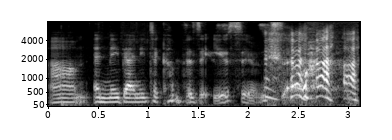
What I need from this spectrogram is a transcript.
Um, and maybe I need to come visit you soon. So.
